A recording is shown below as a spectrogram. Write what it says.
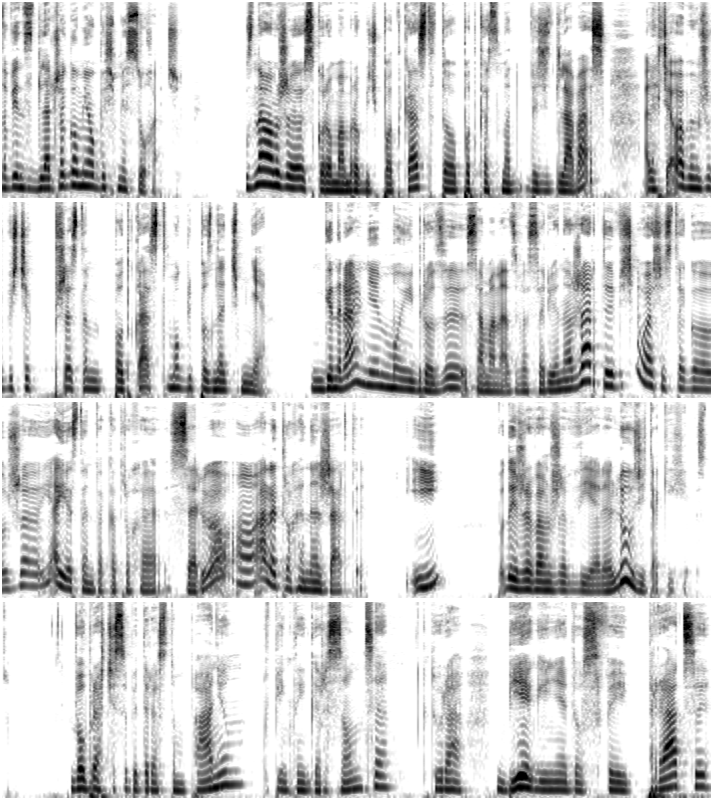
No więc dlaczego miałbyś mnie słuchać? Uznałam, że skoro mam robić podcast, to podcast ma być dla Was, ale chciałabym, żebyście przez ten podcast mogli poznać mnie. Generalnie, moi drodzy, sama nazwa serio na żarty wzięła się z tego, że ja jestem taka trochę serio, ale trochę na żarty. I podejrzewam, że wiele ludzi takich jest. Wyobraźcie sobie teraz tą panią w pięknej garsonce, która biegnie do swej pracy,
